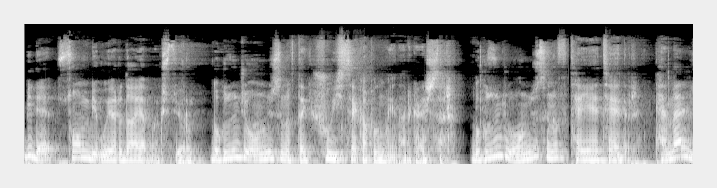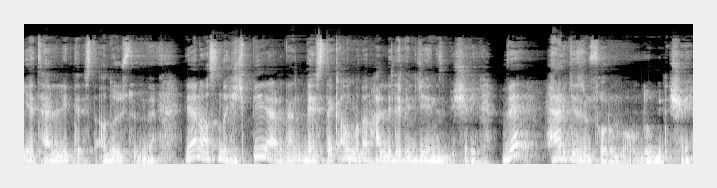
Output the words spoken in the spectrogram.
Bir de son bir uyarı daha yapmak istiyorum. 9. ve 10. sınıftaki şu hisse kapılmayın arkadaşlar. 9. ve 10. sınıf TYT'dir. Temel yeterlilik testi adı üstünde. Yani aslında hiçbir yerden destek almadan halledebileceğiniz bir şey. Ve herkesin sorumlu olduğu bir şey.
